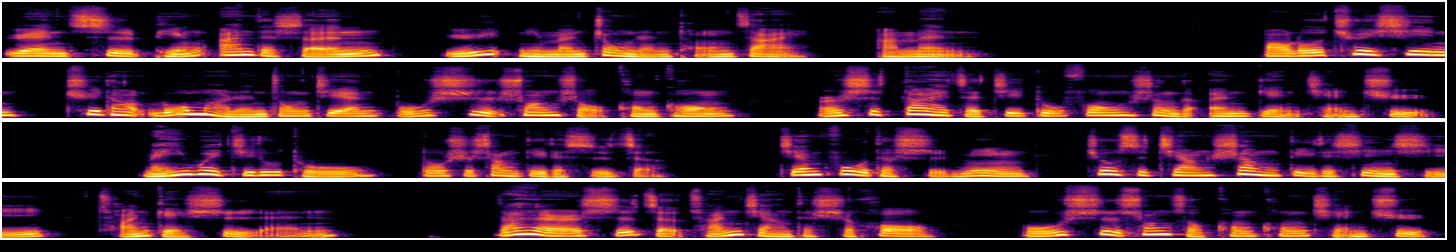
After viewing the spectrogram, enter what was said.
愿赐平安的神与你们众人同在。阿门。保罗确信去到罗马人中间，不是双手空空，而是带着基督丰盛的恩典前去。每一位基督徒都是上帝的使者，肩负的使命就是将上帝的信息传给世人。然而，使者传讲的时候，不是双手空空前去，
